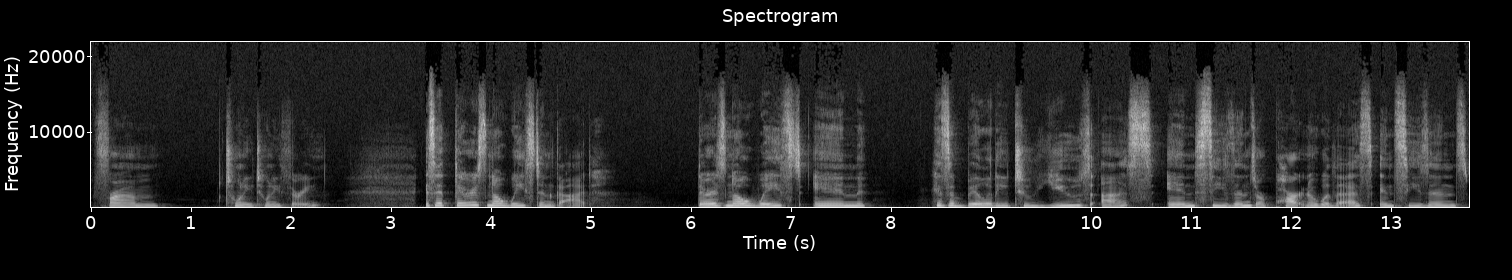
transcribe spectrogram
from 2023 is that there is no waste in God. There is no waste in his ability to use us in seasons or partner with us in seasons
